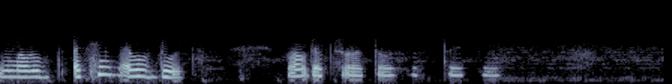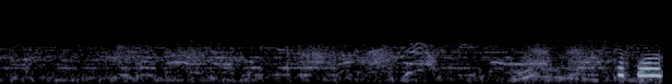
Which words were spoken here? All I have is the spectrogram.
Extreme, I will, I think I will do it. Well, that's right, I was mistaken. Mhm.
